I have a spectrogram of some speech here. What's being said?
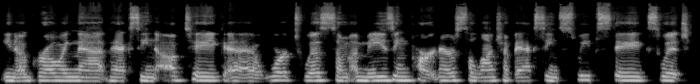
you know growing that vaccine uptake uh, worked with some amazing partners to launch a vaccine sweepstakes which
